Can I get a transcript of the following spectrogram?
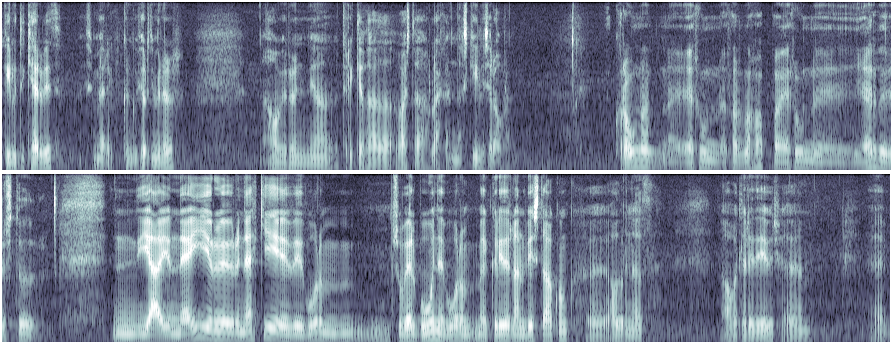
skilja út í kerfið sem er kring 40 miljórar á í rauninni að tryggja það að vastalækarnar skilja sér áfram. Krónan, er hún farin að hoppa, er hún í erfiðri stöðum? Já, nei, í rauninni ekki. Við vorum svo vel búin, við vorum með gríðilegan vist afgang áður en að áfallariði yfir. Um, um,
